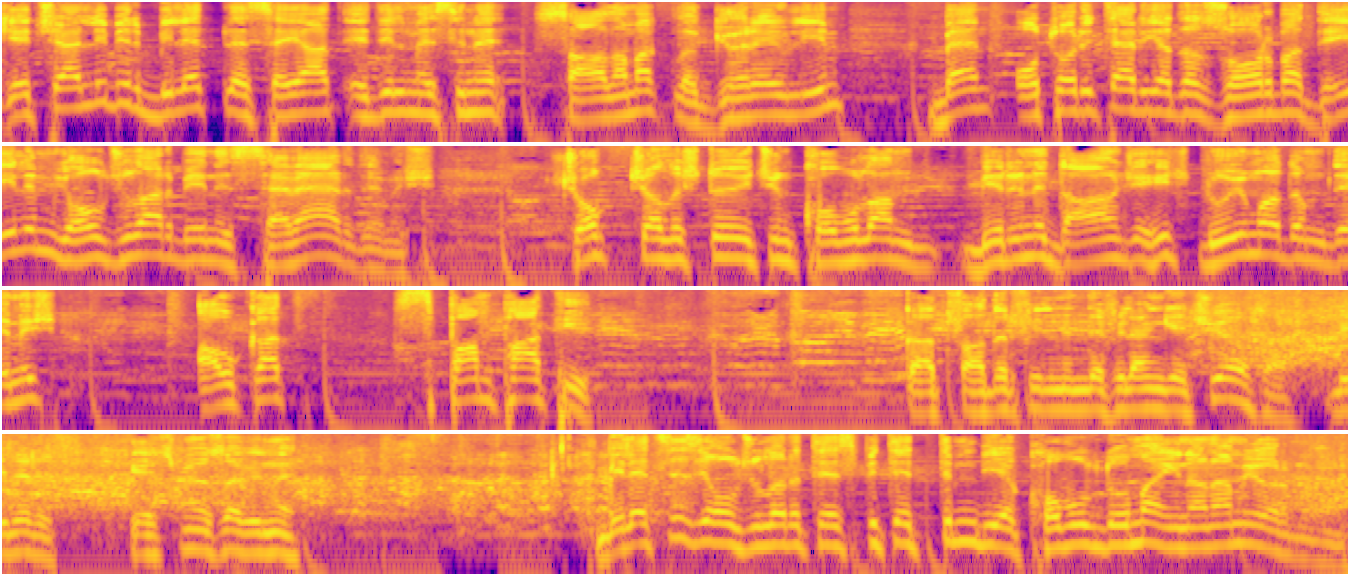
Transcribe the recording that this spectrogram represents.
geçerli bir biletle seyahat edilmesini sağlamakla görevliyim. Ben otoriter ya da zorba değilim. Yolcular beni sever demiş. Çok çalıştığı için kovulan birini daha önce hiç duymadım demiş. Avukat Spampati. Godfather filminde filan geçiyorsa biliriz. Geçmiyorsa bilme. Biletsiz yolcuları tespit ettim diye kovulduğuma inanamıyorum ben.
